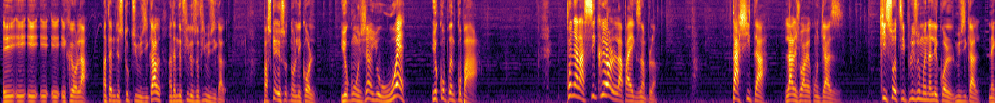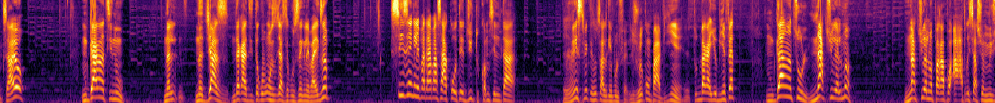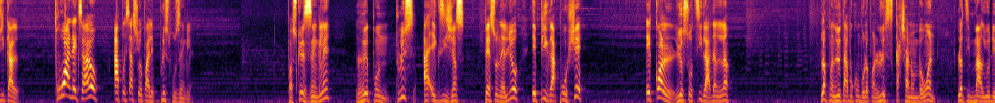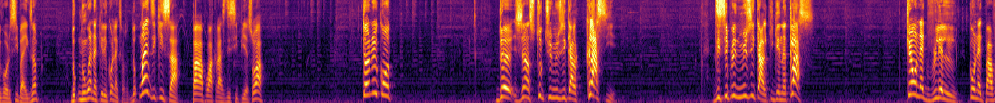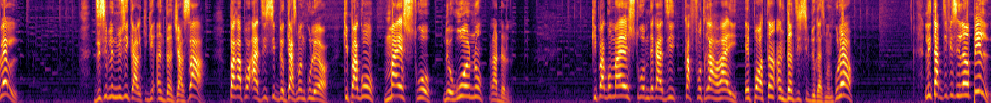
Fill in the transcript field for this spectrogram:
e kreol la. An tem de struktu muzikal, an tem de filosofi muzikal. Paske yo sot non l'ekol. Yo gon jan, yo we, yo ko pa. Konya la, si kreol la, pa ekzemplan, ta chita, la le jwa ve kon jazz, ki soti plus ou men nan l'ekol muzikal, nek sa yo, M garanti nou, nan jazz, m dek a di, te kou 11 jazz, par eksemp, si zingle pa ta pa sa akote du tout, kom si l ta respekte tout sa l gen pou l fè, l jwe kon pa bien, tout bagay yo bien fèt, m garanti ou, naturelman, naturelman par rapport a apresyasyon musikal, 3 nek sa yo, apresyasyon pa ale plus pou zingle. Paske zingle, repon plus a exijans personel yo, epi raproche ekol yo soti la dan lan. Lo pren le tabou kombo, lo pren le skacha number one, lo di Mario Devolsi par exemple. Dok nou wè nan ke l'ekol lèk sa soti. Dok mwen di ki sa par rapport a klas disi piye swa, tenu kont de jan struktu musikal klasye, disipline musikal ki gen nan klas, ke yon ek vlel, ke yon ek pa vlel, muzikal dan jazza. Par rapport a disip de gazman kouleur Ki pagon maestro de rouenon la del Ki maestro mdek a di Kaf fon travay important an dan disip de gazman kouleur Li tap difisil an pil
